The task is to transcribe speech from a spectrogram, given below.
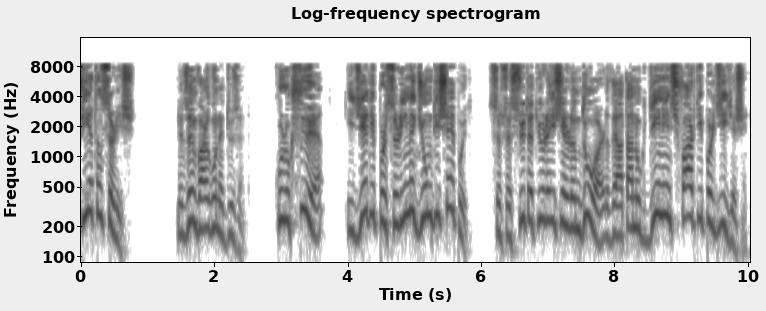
fjetën sërish. Lexojmë vargun e 40. Kur u kthye, i gjeti përsëri në gjumë dishepujt, sepse sytë e tyre ishin rënduar dhe ata nuk dinin çfarë t'i përgjigjeshin.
